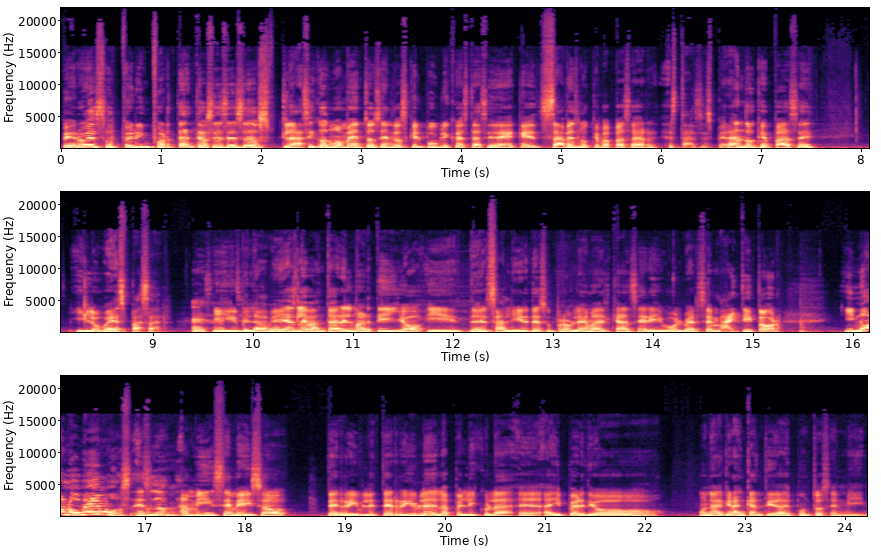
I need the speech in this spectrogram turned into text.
Pero es súper importante. O sea, es esos clásicos momentos en los que el público está así de que sabes lo que va a pasar, estás esperando que pase y lo ves pasar. Exacto. Y la ves levantar el martillo y de salir de su problema del cáncer y volverse Mighty Thor. Y no lo vemos. Eso a mí se me hizo terrible, terrible de la película. Eh, ahí perdió una gran cantidad de puntos en mi,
